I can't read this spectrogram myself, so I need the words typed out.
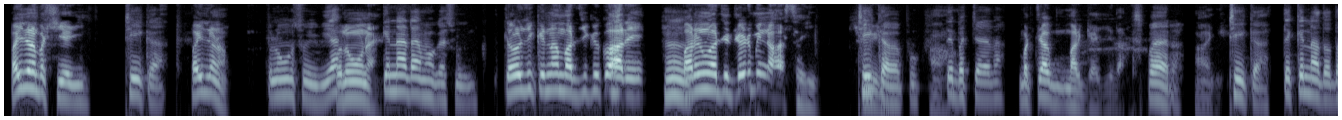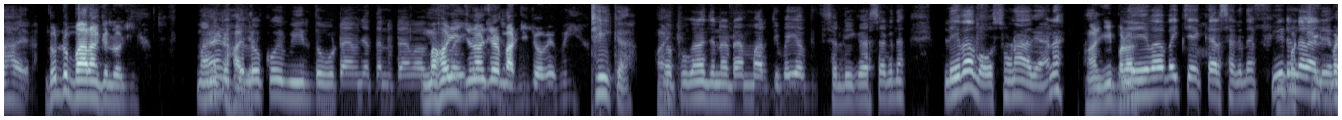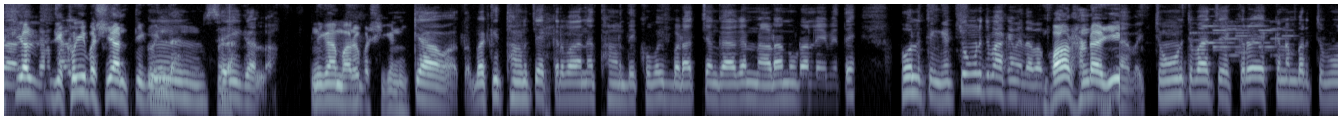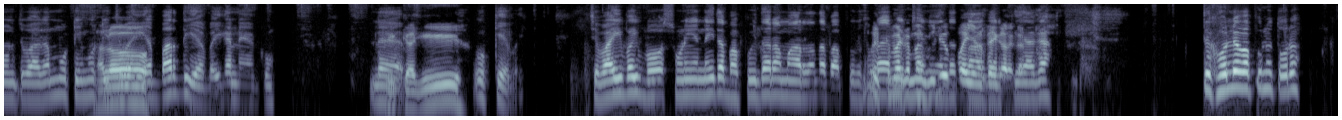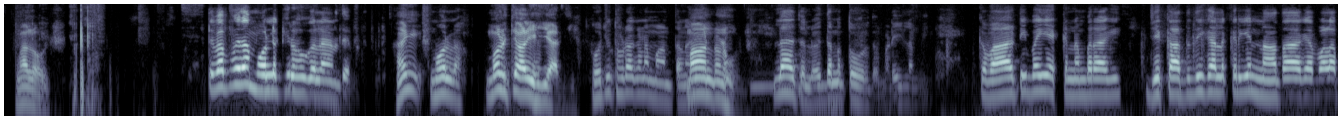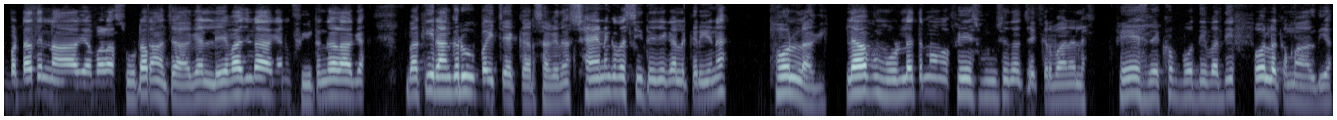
ਪਹਿਲਣ ਬੱਚੀ ਹੈ ਜੀ। ਠੀਕ ਆ। ਪਹਿਲਣ। ਪਲੂਣ ਸੂਈ ਵੀ ਆ। ਬਲੂਨ ਹੈ। ਕਿੰਨਾ ਟਾਈਮ ਹੋ ਗਿਆ ਸੂਈ ਨੂੰ? ਚਲੋ ਜੀ ਕਿੰਨਾ ਮਰਜ਼ੀ ਕੋਈ ਕਹਾਰੇ ਹੂੰ। ਪਰ ਇਹਨੂੰ ਅੱਜ ਡੇਢ ਮਹੀਨਾ ਹੱਸ ਸਹੀ ਠੀਕ ਆ ਬਾਪੂ। ਹਾਂ। ਤੇ ਬੱਚਾ ਇਹਦਾ? ਬੱਚਾ ਮਰ ਗਿਆ ਜੀ ਇਹਦਾ। ਐਕਸਪਾਇਰ। ਹਾਂਜੀ ਠੀਕ ਆ। ਤੇ ਕਿੰਨਾ ਦੁੱਧ ਹਾਇਰ ਦੁੱਧ 12 ਕਿਲੋ ਜੀ। ਮੰਨ ਐਨ ਕੇ ਹਾਜ਼ਰ। ਚੱਲੋ ਕੋਈ ਵੀਰ ਦੋ ਟਾਈਮ ਜਾਂ ਤਿੰਨ ਟਾਈਮ ਆਪਦੀ ਮਹਾਂ ਜੀ ਜਿੰਨਾ ਚਿਰ ਮਰਜ਼ੀ ਚੋਵੇ ਕੋਈ। ਠੀਕ ਆ। ਹਾਂਜੀ। ਬਾਪੂ ਕਹਿੰਦਾ ਜਿੰਨਾ ਟਾਈਮ ਮਰਜ਼ੀ ਬਈ ਆਪਦੀ ਤਸੱਲੀ ਕਰ ਸਕਦਾ। ਲੇਵਾ ਬਹੁਤ ਸੋਹਣਾ ਆ ਗਿਆ ਨਾ। ਹਾਂਜੀ ਬੜਾ ਲੇਵਾ ਬਈ ਚੈੱਕ ਕਰ ਸਕਦੇ ਫੀਡ ਵਾਲਾ ਬੱਚੀ ਲੇਵਾ ਬੱਚੀ ਵੱਲ ਦੇਖੋ ਜੀ ਬੱਚੀ ਅੰਤੀ ਕੋਈ ਲੈ ਹੂੰ, ਸਹੀ ਗੱਲ ਆ। ਨਿਗਾਹ ਮਾਰੋ ਬੱਚੀ ਕਿੰਨੀ। ਕੀ ਬਾਤ ਆ ਬਾਕੀ ਥਣ ਚੈੱਕ ਕਰਵਾਣਾ ਥਣ ਦੇਖੋ ਬਈ ਬੜਾ ਚੰਗਾ ਹੈਗਾ ਨਾੜਾ ਨੂੜਾ ਲੈਵੇ ਤੇ ਫੁੱਲ ਚੰਗੇ ਚੋਣ ਚਵਾ ਕਿਵੇਂ ਦਾ ਬਾਪੂ? ਬਾਹਰ ਠੰਡਾ ਹੈ ਜੀ। ਹੈ ਬਈ ਚੋਣ ਚਵਾ ਚੈੱਕ ਕਰੋ ਇੱਕ ਨੰਬਰ ਚੋਣ ਚਵਾਗਾ ਮੋਟੀ ਮੋਟੀ. ਚਵਾਈ ਆ ਵਰਦੀ ਆ ਬਈ ਕੰਨੇ ਕੋ ਲੈ ਠੀਕ ਹੈ ਜੀ। ਓਕੇ ਬਈ। ਚਵਾਈ ਬਈ ਬਹੁਤ ਸੋਹਣੀ ਹੈ ਨਹੀਂ ਤਾਂ ਬਾਪੂ ਹੀ ਧਾਰਾ ਮਾਰ ਦਿੰਦਾ ਬਾਪੂ ਨੂੰ ਥੋੜਾ ਇੱਕ ਮਿੰਟ ਮੈਂ video ਪਾਈ ਜਾਂਦਾ, ਫਿਰ ਗੱਲ। ਹੈਗਾ। ਤੇ ਖੋਲੇ ਬਾਪੂ ਨੂੰ ਤੁਰ। ਆ ਲਓ ਜੀ। ਤੇ ਬਾਪੂ ਇਹਦਾ ਮੁੱਲ ਕੀ ਰਹੂਗਾ ਲੈਣ ਦੇ? ਹਾਂਜੀ ਮੁੱਲ? ਮੁੱਲ 40000 ਜੀ। ਹੋ ਜੂ ਥੋੜਾ ਕਣਾ ਮਾਨਤਾਣਾ ਮਾਨਤਨ ਹੋ ਲੈ ਚਲੋ ਇਧਰ ਨੂੰ ਤੋੜ ਦਿਓ ਬੜੀ ਲੰਮੀ। ਕੁਆਲਿਟੀ ਬਾਈ ਇੱਕ ਨੰਬਰ ਆ ਗਈ। ਜੇ ਕੱਦ ਦੀ ਗੱਲ ਕਰੀਏ ਨਾ ਤਾਂ ਆ ਗਿਆ ਵਾਲਾ ਵੱਡਾ ਤੇ ਨਾ ਆ ਗਿਆ ਵਾਲਾ ਛੋਟਾ। ਢਾਂਚਾ ਆ ਗਿਆ ਲੇਵਾ ਜਿਹੜਾ ਆ ਗਿਆ ਨੂੰ ਫੀਟਿੰਗ ਵਾਲਾ ਆ ਗਿਆ। ਬਾਕੀ ਰੰਗ ਰੂਪ ਬਾਈ ਚੈੱਕ ਕਰ ਸਕਦੇ ਹੋ। ਸ਼ਾਈਨਿੰਗ ਵੱਸੀ ਤੇ ਜੇ ਗੱਲ ਕਰੀਏ ਨਾ ਫੁੱਲ ਆ ਗਈ। ਲੈ ਆਪ ਮੋੜ ਲੈ ਤੈਨੂੰ ਫੇਸ ਫੂਸ ਦਾ ਚੈੱਕ ਕਰਵਾਣਾ ਲੈ ਫੇਸ ਦੇਖੋ ਬੋਦੀ ਬਾਦੀ ਫੁੱਲ ਕਮਾਲ ਦੀ ਆ।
